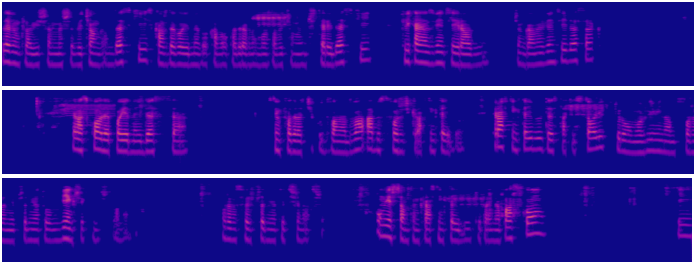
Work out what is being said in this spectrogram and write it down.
Lewym klawiszem myszy wyciągam deski. Z każdego jednego kawałka drewna można wyciągnąć cztery deski. Klikając więcej razy wyciągamy więcej desek. Teraz kładę po jednej desce w tym kwadraciku 2 na 2 aby stworzyć crafting table. Crafting table to jest taki stolik, który umożliwi nam tworzenie przedmiotów większych niż 2 na 2. Możemy stworzyć przedmioty 3 na 3. Umieszczam ten crafting table tutaj na pasku i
